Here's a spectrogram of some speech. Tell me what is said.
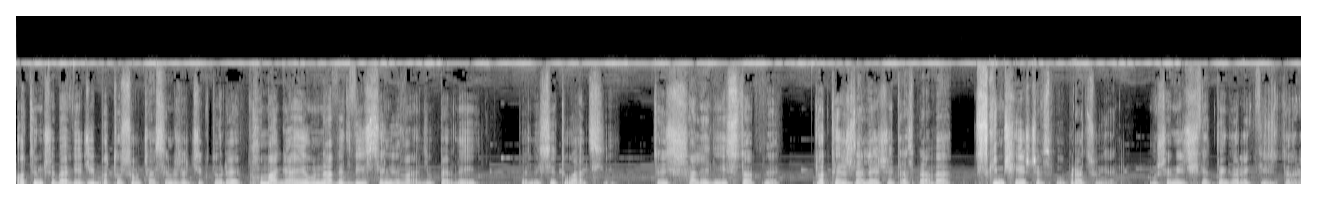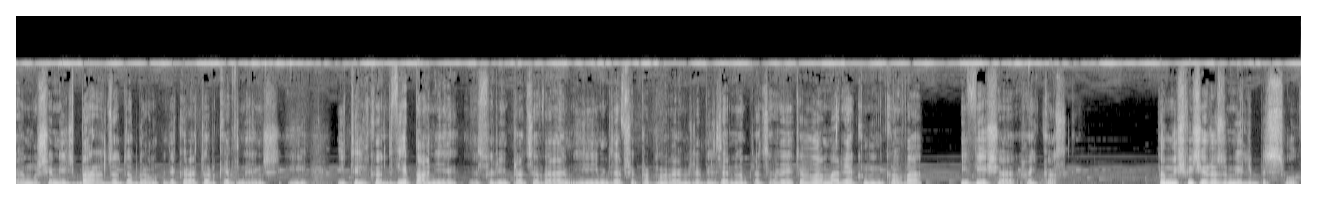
O tym trzeba wiedzieć, bo to są czasem rzeczy, które pomagają nawet w inscenowaniu pewnej, pewnej sytuacji. To jest szalenie istotne. To też zależy, ta sprawa, z kim się jeszcze współpracuje. Muszę mieć świetnego rekwizytora, muszę mieć bardzo dobrą dekoratorkę wnętrz i, i tylko dwie panie, z którymi pracowałem i im zawsze proponowałem, żeby ze mną pracowały, to była Maria Kuminkowa i Wiesia Chojkowska. To myśmy się rozumieli bez słów.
